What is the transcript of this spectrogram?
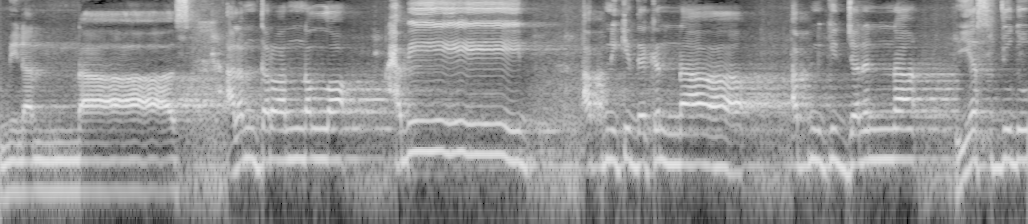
من الناس ألم تر أن الله حبيب আপনি কি দেখেন না আপনি কি জানেন না ইয়াসজুদু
